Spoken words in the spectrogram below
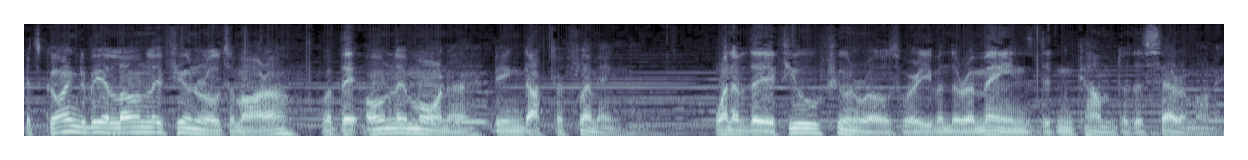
It's going to be a lonely funeral tomorrow, with the only mourner being Dr. Fleming. One of the few funerals where even the remains didn't come to the ceremony.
